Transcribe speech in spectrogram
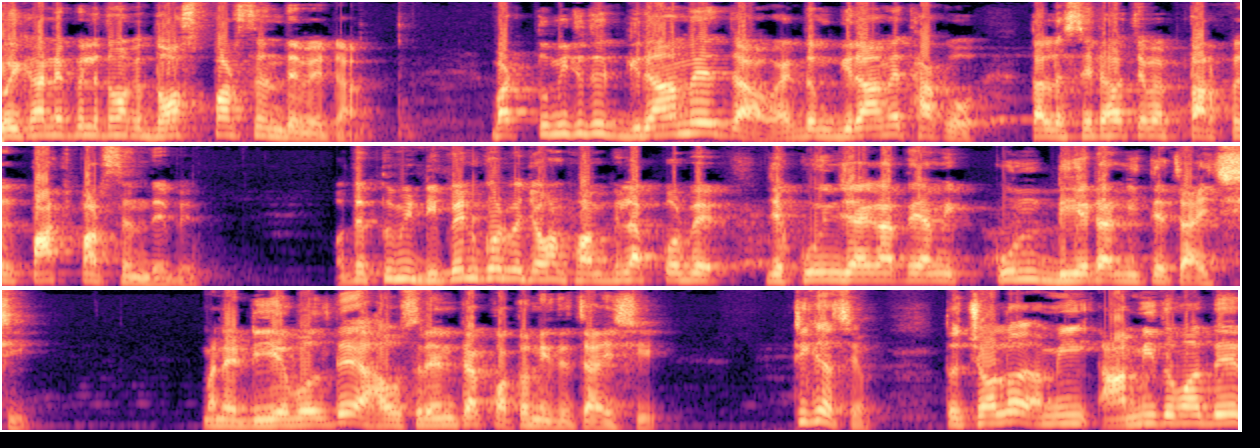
ওইখানে পেলে তোমাকে দশ পার্সেন্ট দেবে এটা। বাট তুমি যদি গ্রামে যাও, একদম গ্রামে থাকো, তাহলে সেটা হচ্ছে তার পাঁচ পার্সেন্ট দেবে। অতএব তুমি ডিপেন্ড করবে যখন ফর্ম ফিল আপ করবে যে কোন জায়গাতে আমি কোন ডিএটা নিতে চাইছি। মানে ডিএ বলতে হাউস রেন্টটা কত নিতে চাইছি। ঠিক আছে? তো চলো আমি আমি তোমাদের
